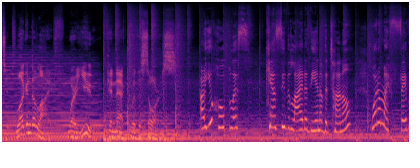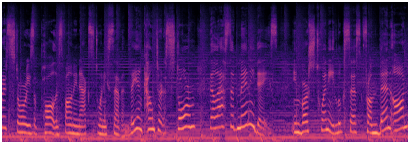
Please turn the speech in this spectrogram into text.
to Plug into Life, where you connect with the source. Are you hopeless? Can't see the light at the end of the tunnel? One of my favorite stories of Paul is found in Acts 27. They encountered a storm that lasted many days. In verse 20, Luke says, From then on,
